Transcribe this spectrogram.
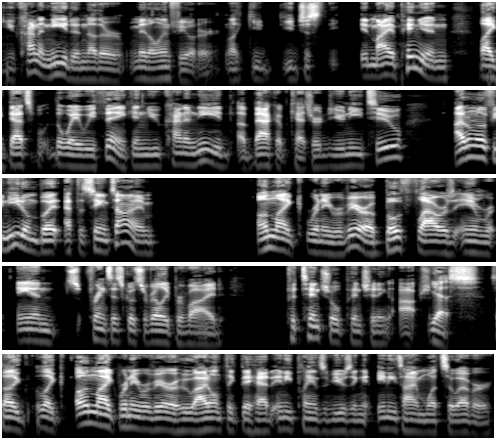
you kind of need another middle infielder. Like you, you just, in my opinion, like that's the way we think. And you kind of need a backup catcher. Do you need two? I don't know if you need them, but at the same time, unlike Rene Rivera, both Flowers and and Francisco Cervelli provide potential pinch hitting options. Yes. So like like unlike Rene Rivera, who I don't think they had any plans of using at any time whatsoever,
